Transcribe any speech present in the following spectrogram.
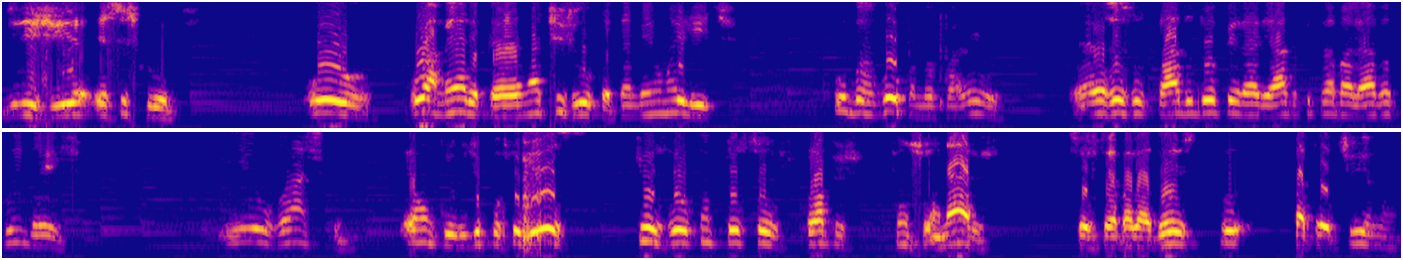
dirigia esses clubes. O, o América era na Tijuca, também uma elite. O Bangu, como eu falei, era resultado do operariado que trabalhava para o inglês. E o Vasco é um clube de português que usou o tempo todo seus próprios funcionários, seus trabalhadores, por patriotismo,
